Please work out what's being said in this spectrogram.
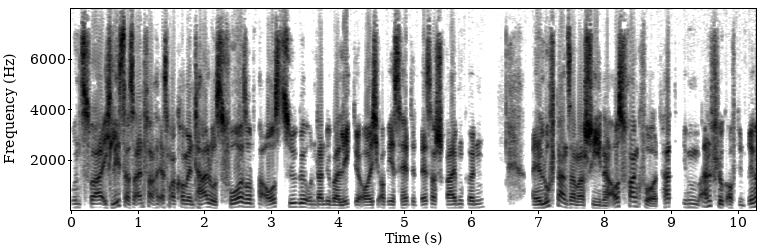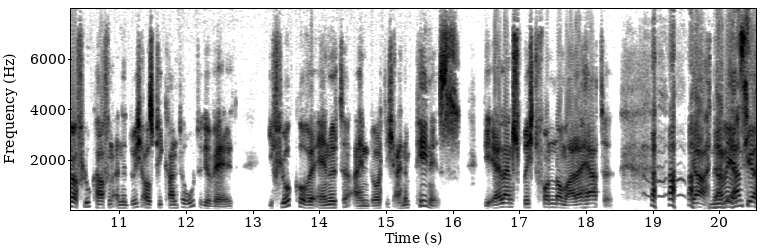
und zwar, ich lese das einfach erstmal kommentarlos vor, so ein paar Auszüge, und dann überlegt ihr euch, ob ihr es hättet besser schreiben können. Eine Lufthansa-Maschine aus Frankfurt hat im Anflug auf den Bremer Flughafen eine durchaus pikante Route gewählt. Die Flugkurve ähnelte eindeutig einem Penis. Die Airline spricht von normaler Härte. Ja, ne, da wir jetzt hier.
